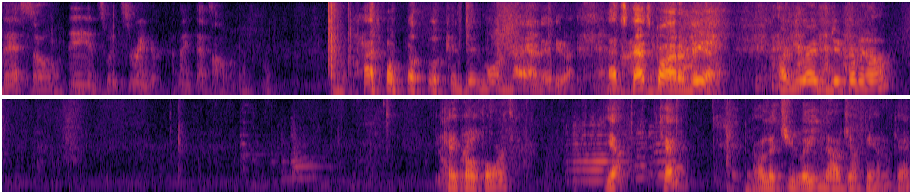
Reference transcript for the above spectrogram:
vessel, and sweet surrender. I think that's all of them. I don't know who can do more than that anyway. That's That's that's quite a bit. Are you ready to do coming home? You Okay, go wait? forth. Yeah, okay. I'll let you lead and I'll jump in, okay?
